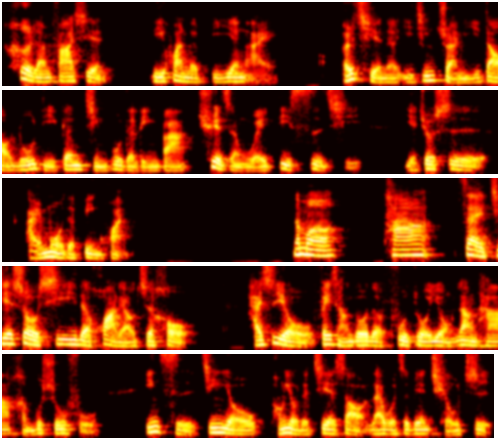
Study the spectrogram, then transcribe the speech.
赫然发现罹患了鼻咽癌。而且呢，已经转移到颅底跟颈部的淋巴，确诊为第四期，也就是癌末的病患。那么他在接受西医的化疗之后，还是有非常多的副作用，让他很不舒服。因此，经由朋友的介绍来我这边求治。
